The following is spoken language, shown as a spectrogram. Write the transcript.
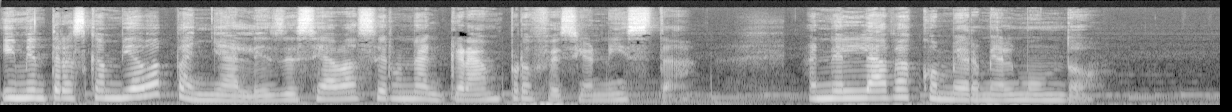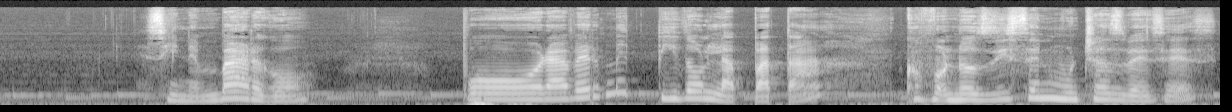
y mientras cambiaba pañales deseaba ser una gran profesionista. Anhelaba comerme al mundo. Sin embargo, por haber metido la pata, como nos dicen muchas veces,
